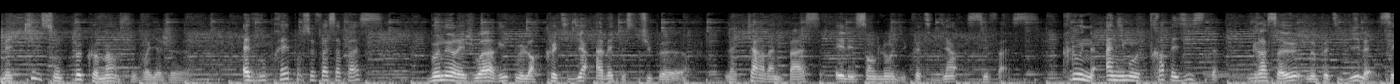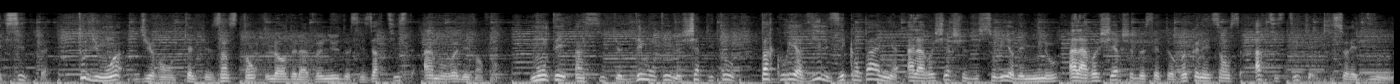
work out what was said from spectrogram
Mais qu'ils sont peu communs ces voyageurs Êtes-vous prêts pour ce face-à-face? -face Bonheur et joie rythment leur quotidien avec stupeur. La caravane passe et les sanglots du quotidien s'effacent. Clowns, animaux, trapézistes, grâce à eux, nos petites villes s'excitent. Tout du moins durant quelques instants lors de la venue de ces artistes amoureux des enfants. Monter ainsi que démonter le chapiteau, parcourir villes et campagnes à la recherche du sourire des minots, à la recherche de cette reconnaissance artistique qui serait digne.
